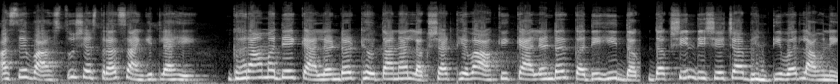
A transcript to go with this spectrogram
असे वास्तुशास्त्रात सांगितले आहे. घरामध्ये कॅलेंडर ठेवताना लक्षात ठेवा की कॅलेंडर कधीही द दक्षिण दिशेच्या भिंतीवर लावणे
